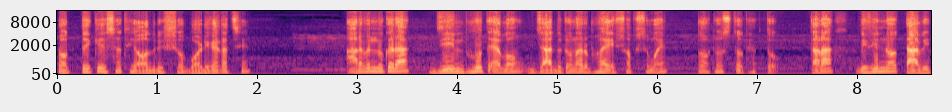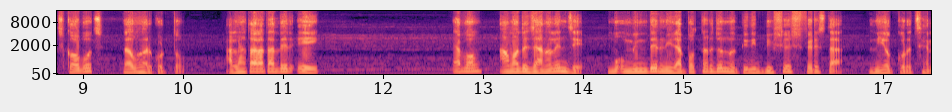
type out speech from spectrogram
প্রত্যেকের সাথে অদৃশ্য বডিগার্ড আছে? আরবের লোকেরা জিন, ভূত এবং জাদুটনার ভয়ে সবসময় তটস্থ থাকত। তারা বিভিন্ন তাবিজ, কবচ ব্যবহার করত। আল্লাহ তালা তাদের এই এবং আমাদের জানালেন যে মুমিনদের নিরাপত্তার জন্য তিনি বিশেষ ফেরেস্তা নিয়োগ করেছেন।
